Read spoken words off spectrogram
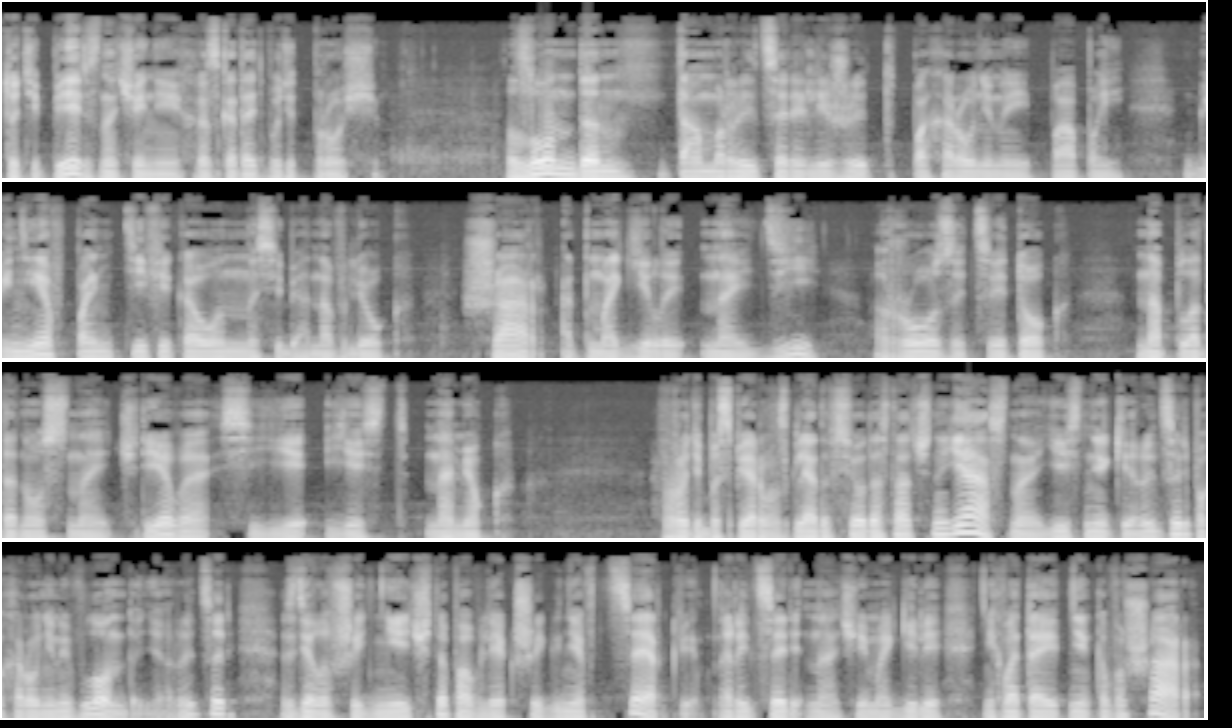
что теперь значение их разгадать будет проще. Лондон, там рыцарь лежит, похороненный папой. Гнев понтифика он на себя навлек. Шар от могилы найди, розы цветок. На плодоносное чрево сие есть намек. Вроде бы с первого взгляда все достаточно ясно. Есть некий рыцарь, похороненный в Лондоне. Рыцарь, сделавший нечто, повлекший гнев церкви. Рыцарь, на чьей могиле не хватает некого шара.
